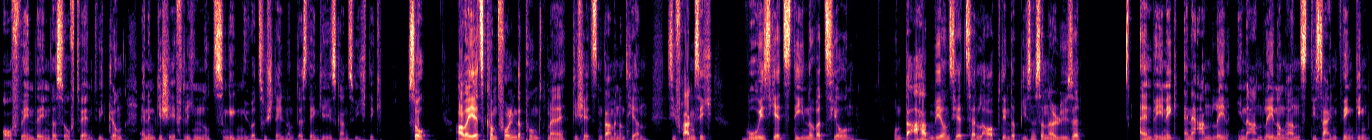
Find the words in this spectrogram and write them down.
Aufwände in der Softwareentwicklung einem geschäftlichen Nutzen gegenüberzustellen. Und das, denke ich, ist ganz wichtig. So, aber jetzt kommt folgender Punkt, meine geschätzten Damen und Herren. Sie fragen sich, wo ist jetzt die Innovation? Und da haben wir uns jetzt erlaubt, in der Business-Analyse ein wenig eine Anlehn in Anlehnung ans Design Thinking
